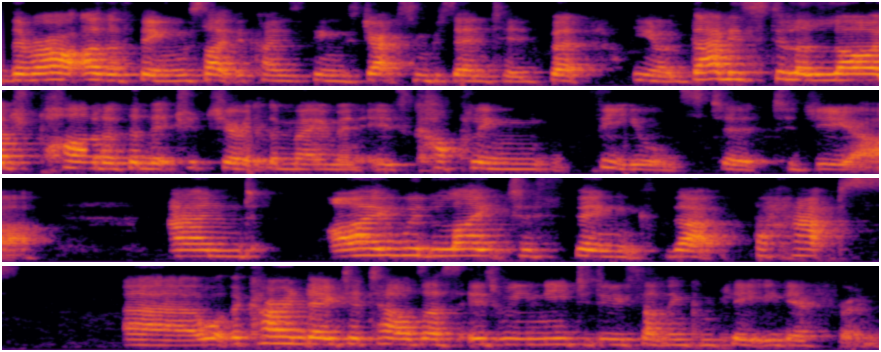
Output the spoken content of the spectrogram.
there are other things like the kinds of things Jackson presented, but you know that is still a large part of the literature at the moment is coupling fields to, to GR. And I would like to think that perhaps uh, what the current data tells us is we need to do something completely different,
